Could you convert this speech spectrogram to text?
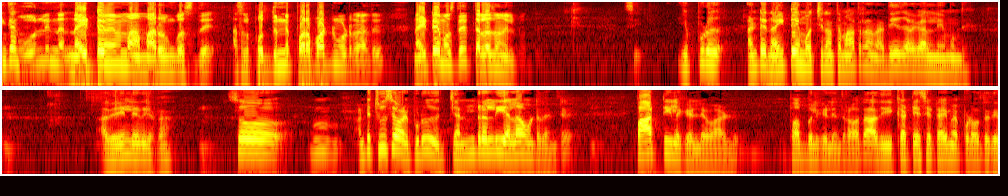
ఇంకా ఓన్లీ నైట్ టైం మా మా రూమ్కి వస్తుంది. అసలు పొద్దున్నే పొరపాటున కూడా రాదు. నైట్ టైం వస్తే తెల్లజాము వెళ్ళిపోద్ది. See, ఎప్పుడు అంటే నైట్ టైం వచ్చినంత మాత్రాన అదే జరగాలని ఏముంది? అదేం లేదు కదా. సో అంటే చూసేవాళ్ళు. ఇప్పుడు జనరల్లీ ఎలా ఉంటుందంటే పార్టీలకు వెళ్ళేవాళ్ళు పబ్బులకి వెళ్ళిన తర్వాత అది కట్టేసే టైం ఎప్పుడు అవుతుంది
